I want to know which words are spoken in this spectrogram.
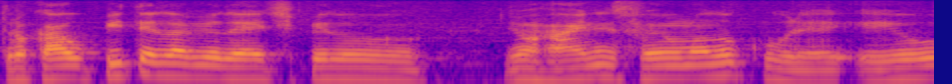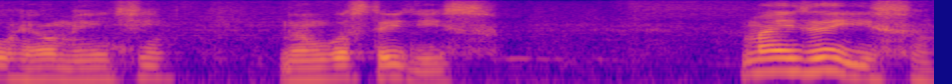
Trocar o Peter Laviolette pelo John Hines foi uma loucura. Eu realmente não gostei disso. Mas é isso.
